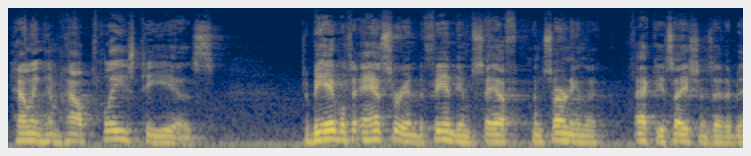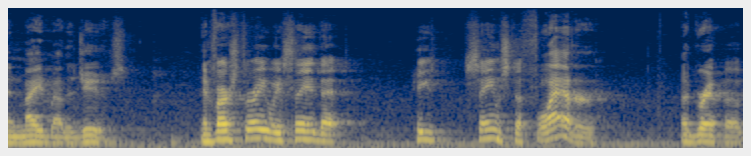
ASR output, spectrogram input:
telling him how pleased he is to be able to answer and defend himself concerning the accusations that have been made by the Jews. In verse 3, we see that he seems to flatter Agrippa,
